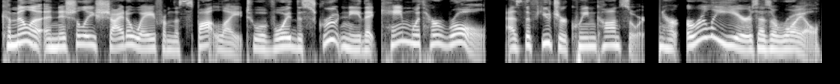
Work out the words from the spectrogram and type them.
Camilla initially shied away from the spotlight to avoid the scrutiny that came with her role as the future queen consort. In her early years as a royal,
